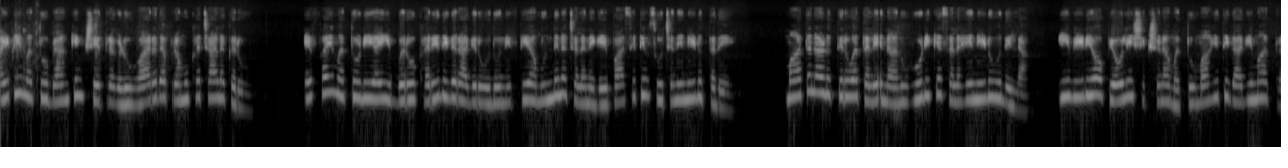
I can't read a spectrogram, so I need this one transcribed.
ಐಟಿ ಮತ್ತು ಬ್ಯಾಂಕಿಂಗ್ ಕ್ಷೇತ್ರಗಳು ವಾರದ ಪ್ರಮುಖ ಚಾಲಕರು. ಎಫ್ಐ ಮತ್ತು ಡಿಐ ಇಬ್ಬರೂ ಖರೀದಿಗರಾಗಿರುವುದು ನಿಫ್ಟಿಯ ಮುಂದಿನ ಚಲನೆಗೆ ಪಾಸಿಟಿವ್ ಸೂಚನೆ ನೀಡುತ್ತದೆ. ಮಾತನಾಡುತ್ತಿರುವ ತಲೆ ನಾನು ಹೂಡಿಕೆ ಸಲಹೆ ನೀಡುವುದಿಲ್ಲ. ಈ ವಿಡಿಯೋ ಪ್ಯೋಲಿ ಶಿಕ್ಷಣ ಮತ್ತು ಮಾಹಿತಿಗಾಗಿ ಮಾತ್ರ.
